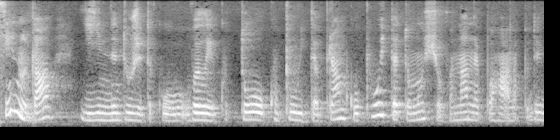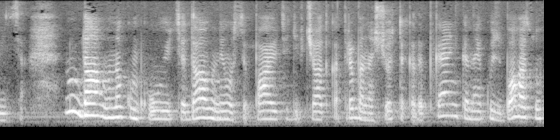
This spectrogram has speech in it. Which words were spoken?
ціну, да, її не дуже таку велику, то купуйте, прям купуйте, тому що вона непогана. Подивіться. Ну, да, вона кумкується, да, вони осипаються, дівчатка. Треба на щось таке липкеньке, на якусь базу,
